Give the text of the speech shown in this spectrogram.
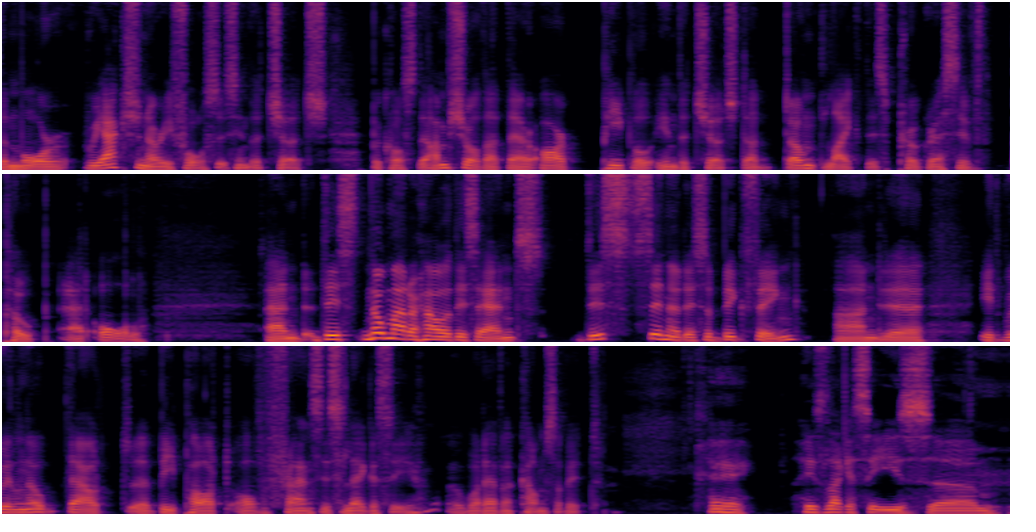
the more reactionary forces in the church, because I'm sure that there are people in the church that don't like this progressive pope at all. And this, no matter how this ends, this synod is a big thing, and uh, it will no doubt uh, be part of Francis' legacy, whatever comes of it. Hey, his legacy is um,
